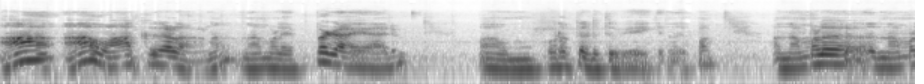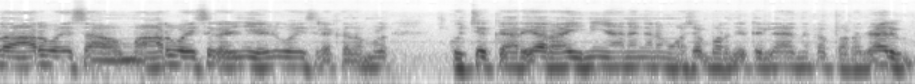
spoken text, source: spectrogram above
ആ ആ വാക്കുകളാണ് നമ്മൾ എപ്പോഴായാലും പുറത്തെടുത്ത് ഉപയോഗിക്കുന്നത്. ഇപ്പം നമ്മൾ നമ്മൾ ആറ് വയസ്സാകുമ്പോൾ ആറ് വയസ്സ് കഴിഞ്ഞ് ഏഴ് വയസ്സിലൊക്കെ നമ്മൾ കൊച്ചൊക്കെ അറിയാറായി ഇനി ഞാനങ്ങനെ മോശം പറഞ്ഞിട്ടില്ല എന്നൊക്കെ പറഞ്ഞാലും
